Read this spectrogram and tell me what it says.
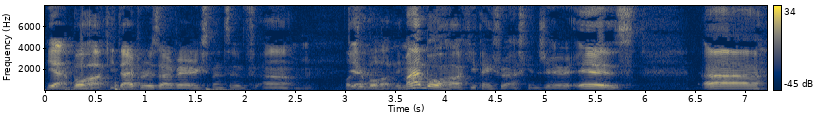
Yeah, bull hockey diapers are very expensive. Um, What's yeah. your bull hockey? My bull hockey. Thanks for asking, Jared. Is uh,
